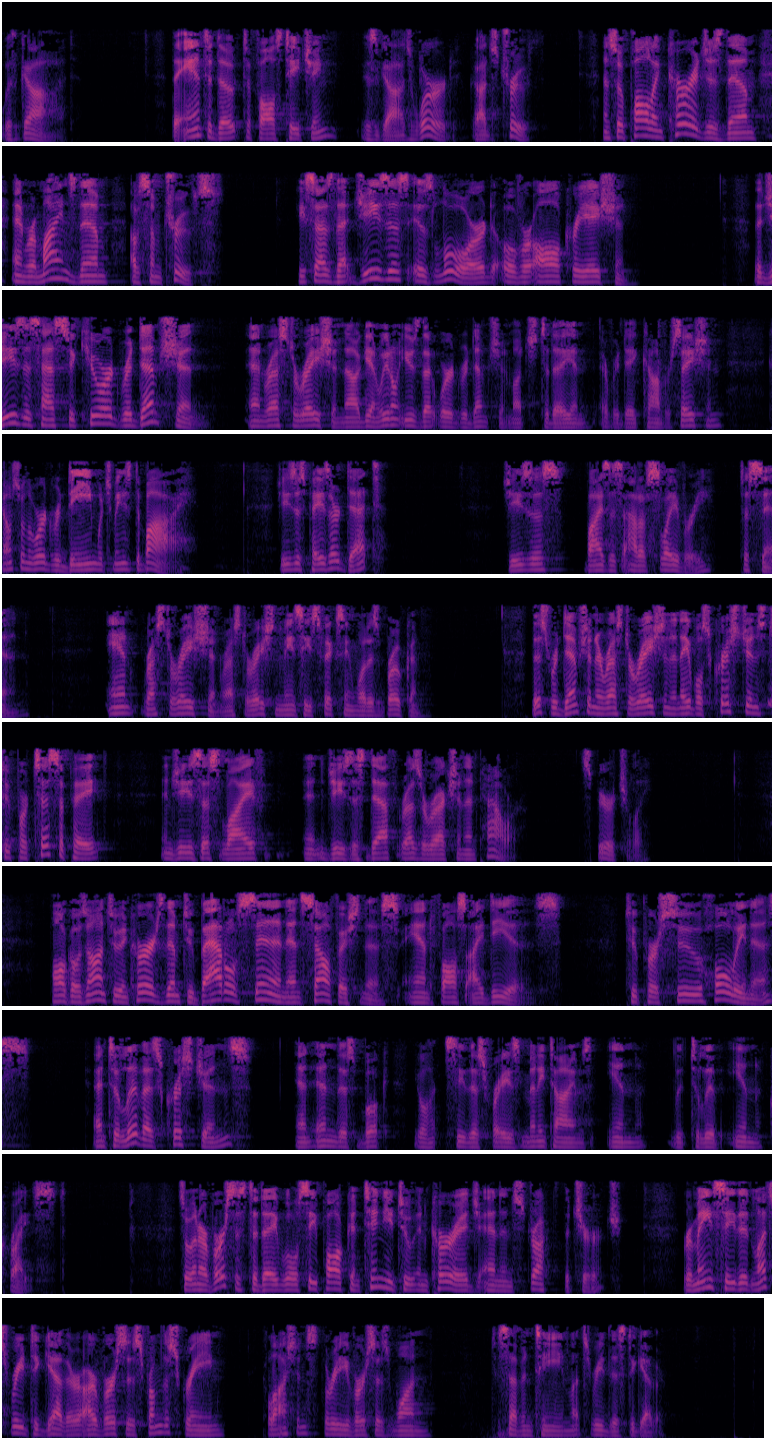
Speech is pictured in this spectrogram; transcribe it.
with God. The antidote to false teaching is God's Word, God's truth. And so Paul encourages them and reminds them of some truths. He says that Jesus is Lord over all creation. That Jesus has secured redemption and restoration. Now, again, we don't use that word redemption much today in everyday conversation. It comes from the word redeem, which means to buy. Jesus pays our debt. Jesus buys us out of slavery to sin. And restoration. Restoration means he's fixing what is broken. This redemption and restoration enables Christians to participate in Jesus' life, in Jesus' death, resurrection, and power spiritually. Paul goes on to encourage them to battle sin and selfishness and false ideas, to pursue holiness, and to live as Christians. And in this book, you'll see this phrase many times in to live in Christ. So in our verses today, we'll see Paul continue to encourage and instruct the church. Remain seated and let's read together our verses from the screen, Colossians 3 verses 1 to 17. Let's read this together.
